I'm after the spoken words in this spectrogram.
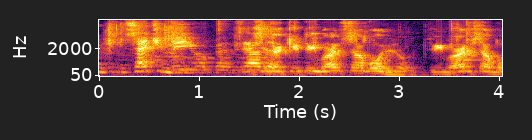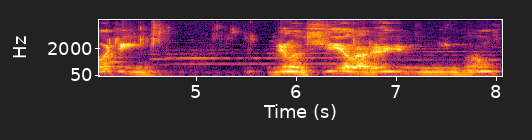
um... 7,5, rapaziada. Esse daqui tem vários sabores, ó. Tem vários sabores, tem melancia, laranja, limão.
